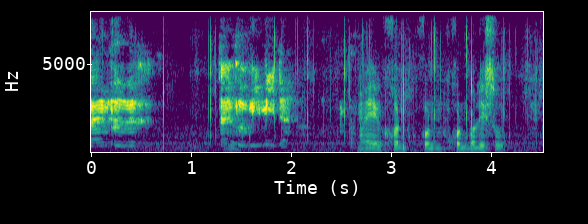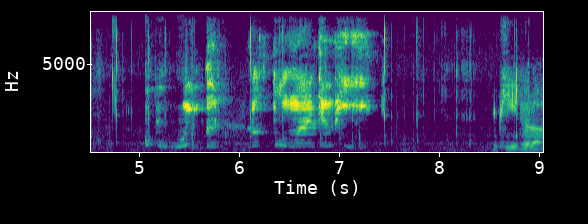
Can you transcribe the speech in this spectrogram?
นายอำเภอนายอำเภอมีมีดอะไม่คนคนคนบริสุทธิ์โอ้โหเปิดรถตู้มาเจอผี มีผีด้วยเหรอ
